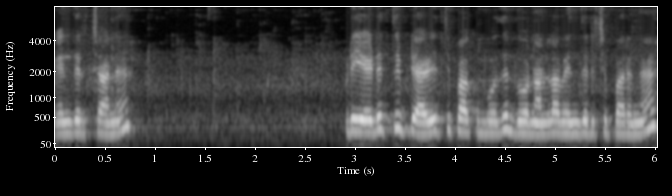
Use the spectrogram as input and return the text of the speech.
வெந்துருச்சான்னு. இப்படி எடுத்து இப்படி அழுத்தி பார்க்கும்போது இதோ நல்லா வெந்துருச்சு பாருங்கள்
